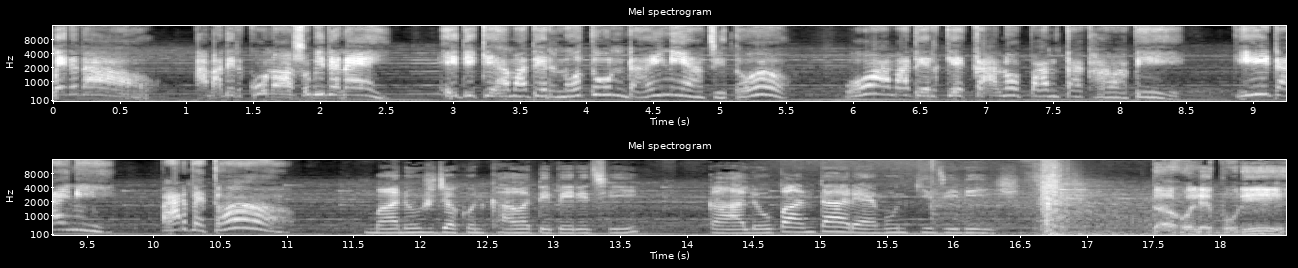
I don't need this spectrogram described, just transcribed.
মেরে দাও! আমাদের কোনো অসুবিধা নেই। এদিকে আমাদের নতুন ডাইনি আছে তো। ও আমাদেরকে কালো পান্তা খাওয়াবে। কি ডাইনি? পারবে তো? মানুষ যখন খাওয়াতে পেরেছি কালো পান্তার এমন কি জিনিস? তাহলে বুড়ি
